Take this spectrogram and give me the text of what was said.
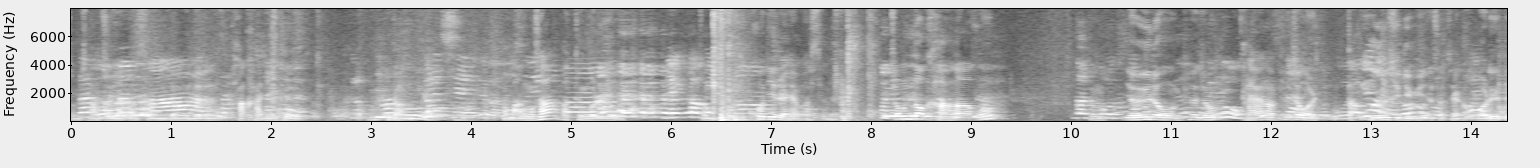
좀 자주 입었었는데 오늘은 다 가리고 이런 망사 같은 걸로 좀 코- 코디를 해봤습니다. 좀더 강하고 좀 여유로운 표정, 다양한 표정을 딱 보여주기 위해서 제가 머리를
